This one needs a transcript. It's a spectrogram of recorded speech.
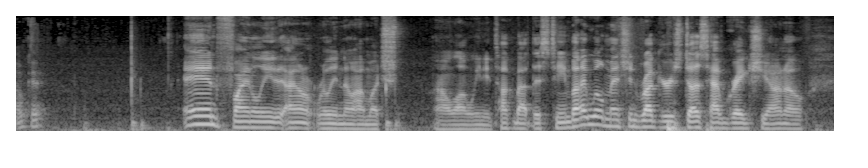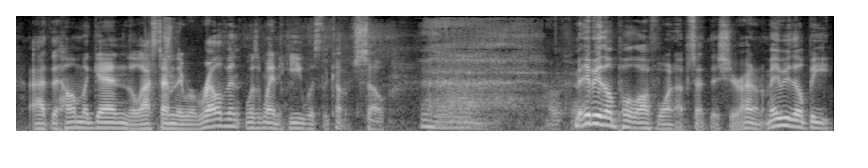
Okay. And finally, I don't really know how much, how long we need to talk about this team, but I will mention Rutgers does have Greg Schiano at the helm again. The last time they were relevant was when he was the coach. So Okay. maybe they'll pull off one upset this year. I don't know. Maybe they'll beat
